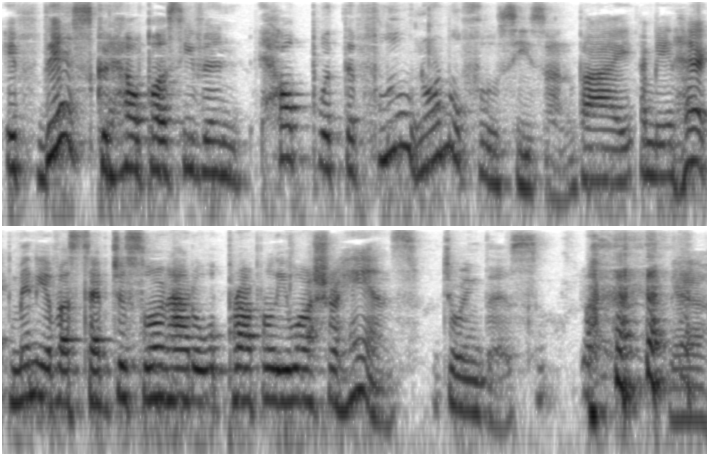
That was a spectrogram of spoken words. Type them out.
If this could help us even help with the flu, normal flu season, by, I mean, heck, many of us have just learned how to properly wash our hands during this. Yeah,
